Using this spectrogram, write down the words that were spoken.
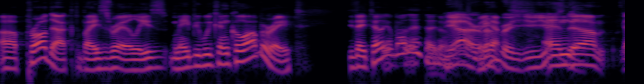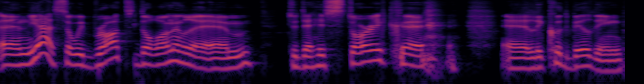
uh, product by Israelis. Maybe we can collaborate. Did I tell you about it? I don't yeah, I remember. remember you used and it. um, and yeah, so we brought Doron and Ram to the historic uh, uh, Likud building,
